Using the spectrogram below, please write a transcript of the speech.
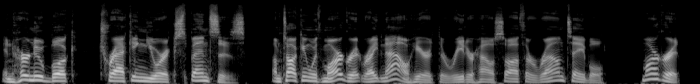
in her new book, Tracking Your Expenses. I'm talking with Margaret right now here at the Reader House Author Roundtable. Margaret,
